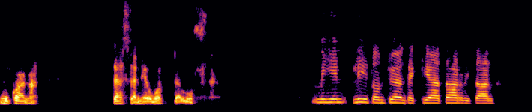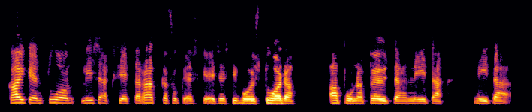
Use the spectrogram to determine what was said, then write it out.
mukana tässä neuvottelussa. Mihin liiton työntekijää tarvitaan kaiken tuon lisäksi, että ratkaisukeskeisesti voisi tuoda apuna pöytään niitä, niitä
